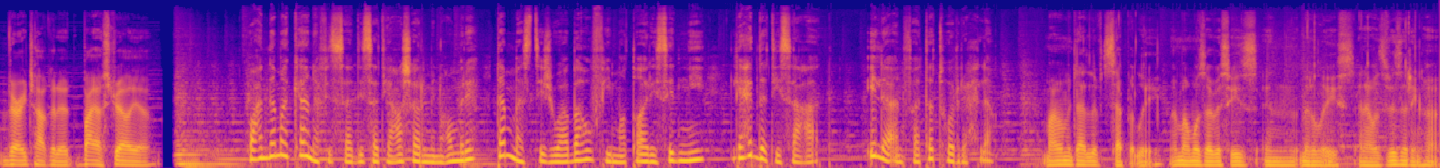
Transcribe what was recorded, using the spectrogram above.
very targeted by Australia. وعندما كان في السادسة عشر من عمره تم استجوابه في مطار سيدني لعدة ساعات إلى أن فاتته الرحلة. My mom and dad lived separately. My mom was overseas in the Middle East and I was visiting her.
